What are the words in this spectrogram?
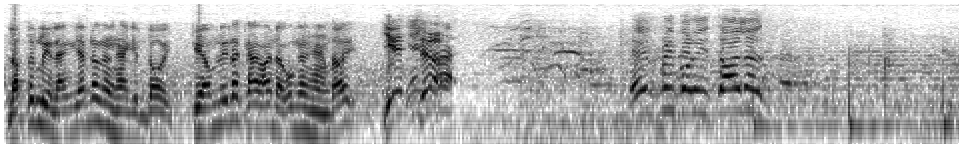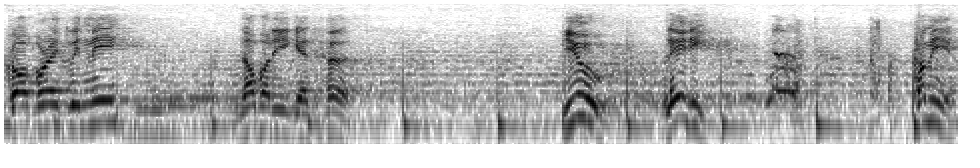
Lập tức liên lạc giám đốc ngân hàng giùm tôi. Kêu ông lấy tất cả bản đồ của ngân hàng tới. Yes, sir. Everybody silent! Cooperate with me. Nobody get hurt. You, lady. Come here.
